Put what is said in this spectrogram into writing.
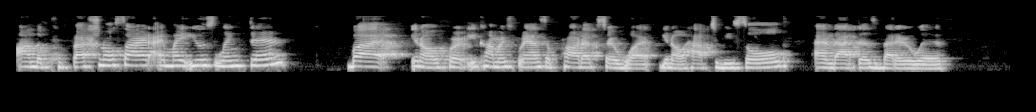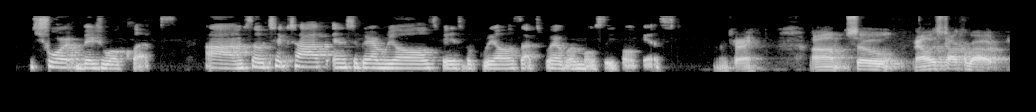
on the professional side, I might use LinkedIn. But, you know, for e-commerce brands, the products are what, you know, have to be sold. And that does better with short visual clips. Um, so TikTok, Instagram Reels, Facebook Reels, that's where we're mostly focused. Okay. Um, so now let's talk about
